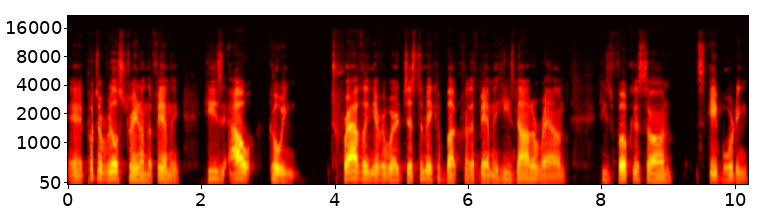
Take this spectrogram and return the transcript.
And it puts a real strain on the family. He's out going traveling everywhere just to make a buck for the family. He's not around. He's focused on skateboarding,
